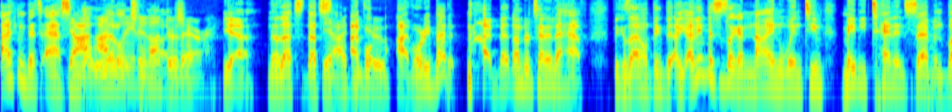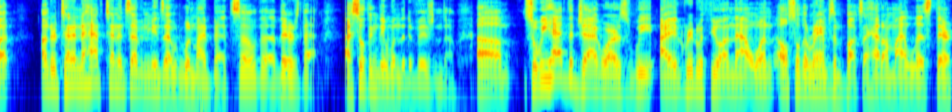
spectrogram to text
I think that's asking yeah, a little I too much. under there. Yeah. No, that's that's yeah, I I've, too. I've already bet it. I bet under 10 and a half because I don't think that I think this is like a 9 win team, maybe 10 and 7, but under 10 and a half 10 and 7 means i would win my bet so the, there's that i still think they win the division though um, so we had the jaguars we i agreed with you on that one also the rams and bucs i had on my list there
